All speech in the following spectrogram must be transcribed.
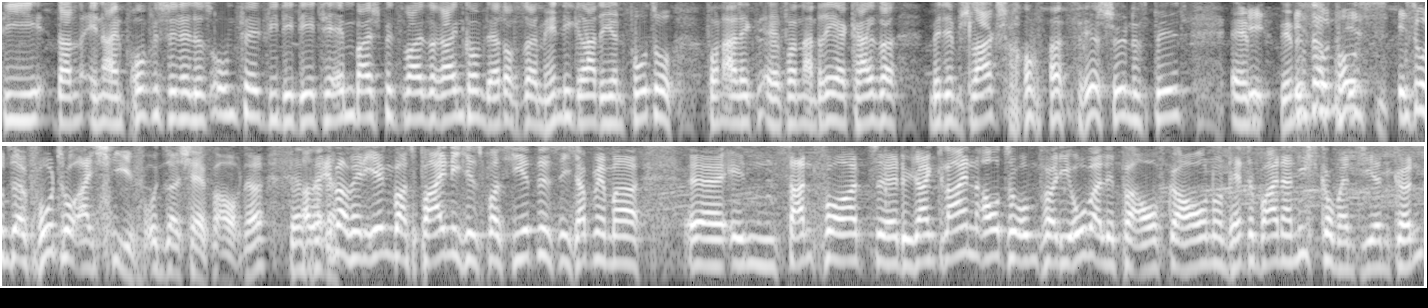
die dann in ein professionelles Umfeld wie die DTM beispielsweise reinkommt. Er hat auf seinem Handy gerade hier ein Foto von, Alex, äh, von Andrea Kaiser mit dem Schlagschrauber. Sehr schönes Bild. Ähm, wir müssen ist, das posten. Ist, ist, unser Fotoarchiv, unser Chef auch. Ne? also immer, wenn irgendwas Peinliches passiert ist, ich habe mir mal äh, in Sandford äh, durch einen kleinen Autounfall die Oberlippe aufgehauen und hätte beinahe nicht kommentieren können.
